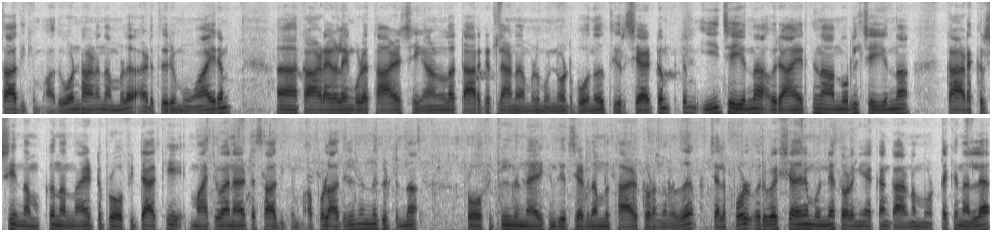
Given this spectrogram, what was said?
സാധിക്കും. അതുകൊണ്ടാണ് നമ്മൾ അടുത്തൊരു മൂവായിരം കാടകളെയും കൂടെ താഴെ ചെയ്യാനുള്ള ടാർഗറ്റിലാണ് നമ്മൾ മുന്നോട്ട് പോകുന്നത്. തീർച്ചയായിട്ടും ഈ ചെയ്യുന്ന ഒരു ആയിരത്തി നാനൂറിൽ ചെയ്യുന്ന കാടകൃഷി നമുക്ക് നന്നായിട്ട് പ്രോഫിറ്റാക്കി മാറ്റുവാനായിട്ട് സാധിക്കും. അപ്പോൾ അതിൽ നിന്ന് കിട്ടുന്ന പ്രോഫിറ്റിൽ നിന്നായിരിക്കും തീർച്ചയായിട്ടും നമ്മൾ താഴെ തുടങ്ങുന്നത്. ചിലപ്പോൾ ഒരുപക്ഷെ അതിന് മുന്നേ തുടങ്ങിയേക്കാം. കാരണം മുട്ടയ്ക്ക് നല്ല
